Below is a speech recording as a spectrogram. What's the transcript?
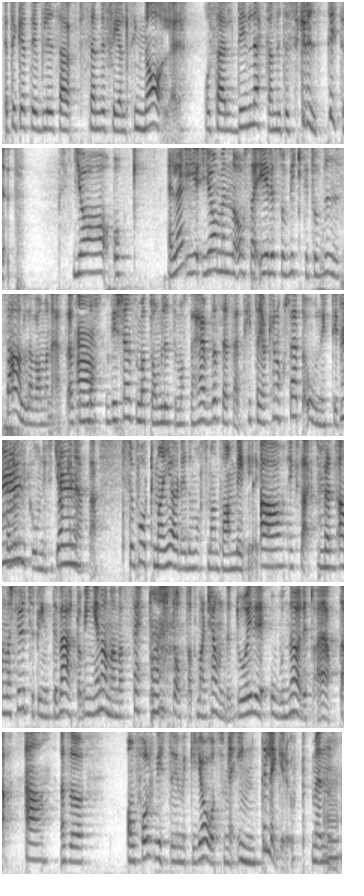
jag tycker att det blir så här, sänder fel signaler. Och så här, det är nästan lite skrytigt typ. Ja, och Eller? är, ja, men och så här, är det så viktigt att visa alla vad man äter? Alltså, måste, det känns som att de lite måste hävda sig att så här, titta jag kan också äta onyttigt, kolla hur mycket onyttigt jag kan äta. Så fort man gör det då måste man ta en bild liksom. Ja, exakt. För att annars är det typ inte värt om ingen annan har sett och förstått att man kan det, då är det onödigt att äta. Ja. Alltså, om folk visste hur mycket jag åt som jag inte lägger upp, men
